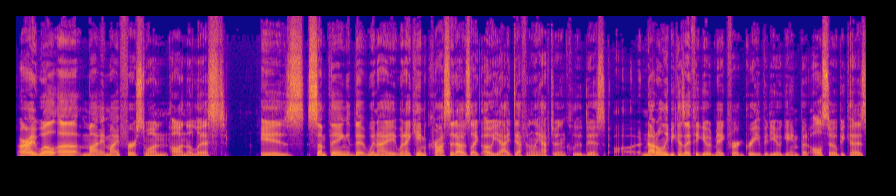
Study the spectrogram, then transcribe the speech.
All right. Well, uh, my my first one on the list is something that when I when I came across it, I was like, oh yeah, I definitely have to include this. Uh, not only because I think it would make for a great video game, but also because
